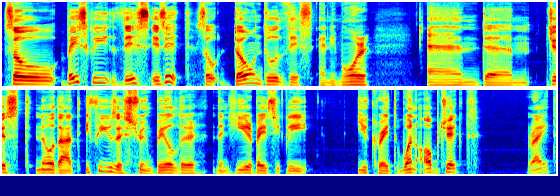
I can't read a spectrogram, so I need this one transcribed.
So basically, this is it. So don't do this anymore. And um, just know that if you use a string builder, then here basically you create one object, right?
